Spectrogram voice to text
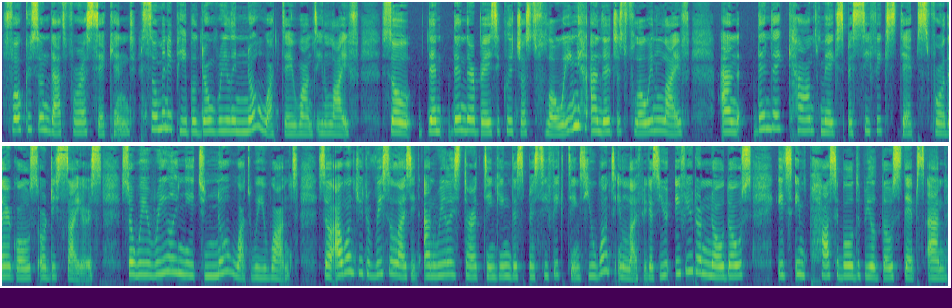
focus on that for a second. So many people don't really know what they want in life. So then then they're basically just flowing and they just flow in life and then they can't make specific steps for their goals or desires. So we really need to know what we want. So I want you to visualize it and really start thinking the specific things you want in life because you if you don't know those, it's impossible to build those steps and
